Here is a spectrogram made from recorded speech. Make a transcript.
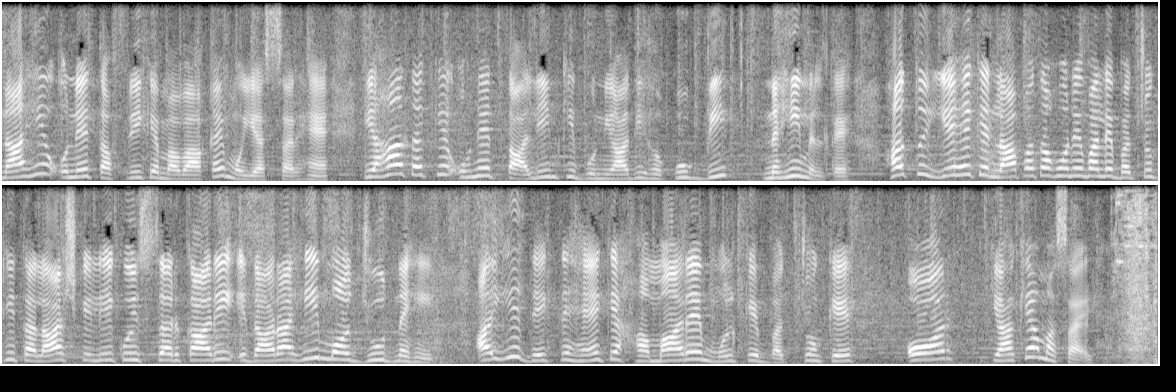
ना ही उन्हें तफरी के मौाक़े मैसर हैं। यहाँ तक कि उन्हें तालीम की बुनियादी हकूक भी नहीं मिलते। हद तो यह है कि लापता होने वाले बच्चों की तलाश के लिए कोई सरकारी इदारा ही मौजूद नहीं। आइए देखते हैं कि हमारे मुल्क के बच्चों के और क्या क्या मसाइल हैं?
